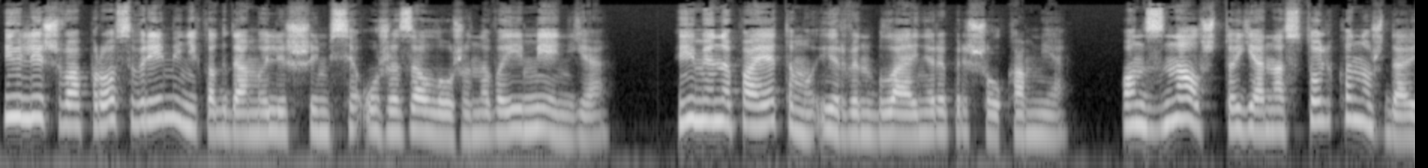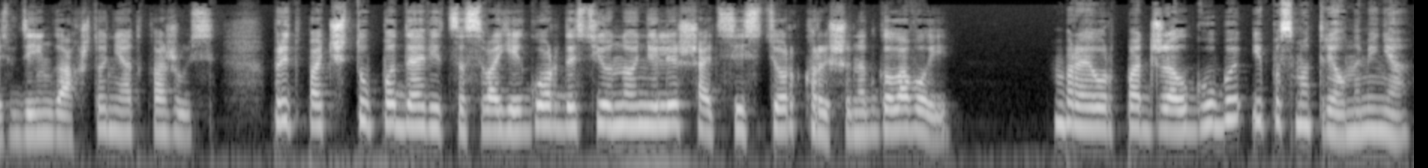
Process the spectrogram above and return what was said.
и лишь вопрос времени, когда мы лишимся уже заложенного имения. Именно поэтому Ирвин Блайнер и пришел ко мне. Он знал, что я настолько нуждаюсь в деньгах, что не откажусь. Предпочту подавиться своей гордостью, но не лишать сестер крыши над головой. Бреур поджал губы и посмотрел на меня.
